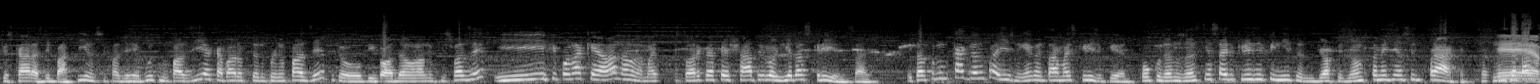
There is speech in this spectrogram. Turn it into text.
que os caras debatiam se fazer reboot, não fazia, acabaram optando por não fazer, porque o bigodão lá não quis fazer, e ficou naquela, não, é uma história que vai fechar a trilogia das crises, sabe? E tava todo mundo cagando pra isso, ninguém aguentava mais crise, porque poucos anos antes tinha saído crise infinita do Geoff Jones, que também tinha sido fraca. Então É.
